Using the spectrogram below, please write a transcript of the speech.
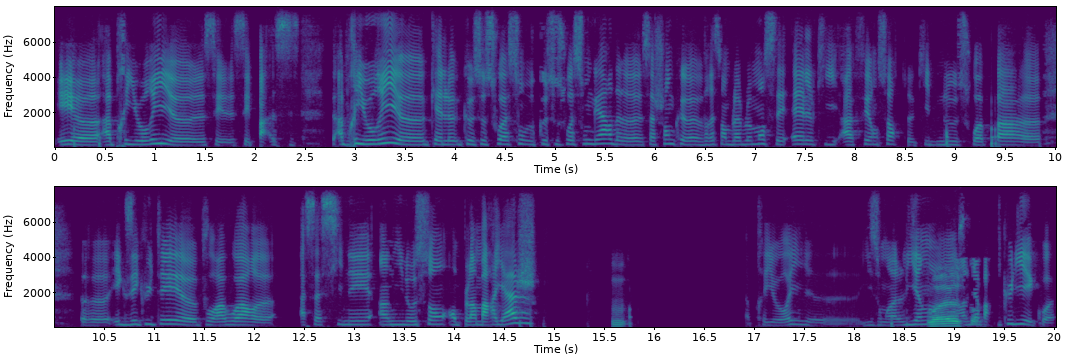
et euh, a priori, euh, c'est, pas a priori euh, que ce soit son que ce soit son garde, sachant que vraisemblablement c'est elle qui a fait en sorte qu'il ne soit pas exécuté pour avoir assassiné un innocent en plein mariage. Mm a priori, euh, ils ont un lien, un lien particulier, quoi.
